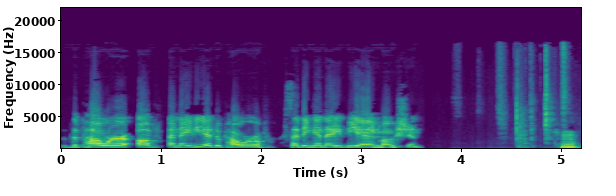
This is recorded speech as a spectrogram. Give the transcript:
the power of an idea, the power of setting an idea in motion. Hmm.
